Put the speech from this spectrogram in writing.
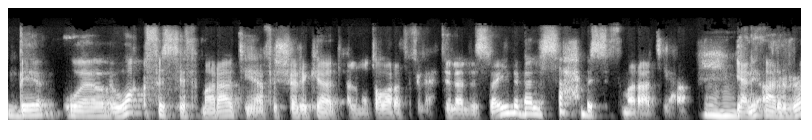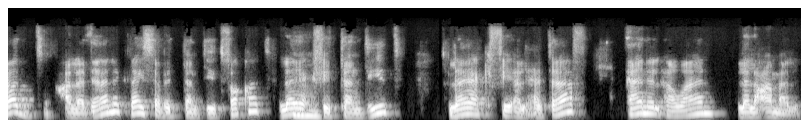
بوقف استثماراتها في الشركات المتورطه في الاحتلال الإسرائيلي بل سحب استثماراتها. يعني الرد على ذلك ليس بالتنديد فقط لا يكفي التنديد لا يكفي الهتاف آن الأوان للعمل.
